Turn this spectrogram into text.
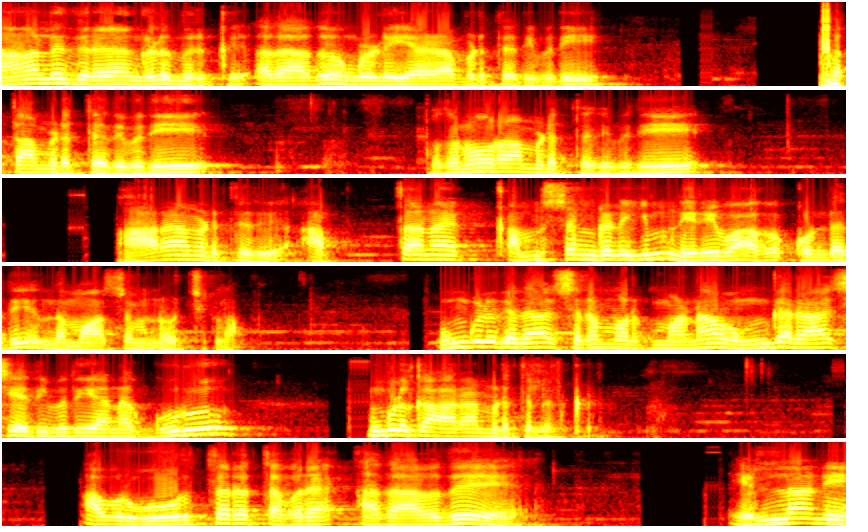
நாலு கிரகங்களும் இருக்குது அதாவது உங்களுடைய ஏழாம் இடத்த அதிபதி பத்தாம் இடத்த அதிபதி பதினோராம் இடத்ததிபதி ஆறாம் இடத்ததிபதி அத்தனை அம்சங்களையும் நிறைவாக கொண்டது இந்த மாதம்னு வச்சுக்கலாம். உங்களுக்கு ஏதாவது சிரமம் இருக்குமானா உங்கள் ராசி அதிபதியான குரு உங்களுக்கு ஆறாம் இடத்துல இருக்கு. அவர் ஒருத்தரை தவிர அதாவது எல்லாம் நீ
